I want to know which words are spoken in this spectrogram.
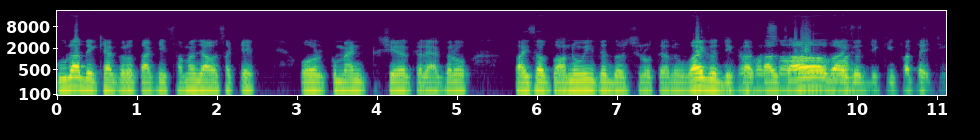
ਪੂਰਾ ਦੇਖਿਆ ਕਰੋ ਤਾਂ ਕਿ ਸਮਝ ਆ ਸਕੇ ਔਰ ਕਮੈਂਟ ਸ਼ੇਅਰ ਕਰਿਆ ਕਰੋ। ਭਾਈ ਸਾਹਿਬ ਤੁਹਾਨੂੰ ਵੀ ਤੇ ਦਰਸ਼ਕ ਸਰੋਤਿਆਂ ਨੂੰ ਵਾਹਿਗੁਰੂ ਜੀ ਕਾ ਖਾਲਸਾ ਵਾਹਿਗੁਰੂ ਜੀ ਕੀ ਫਤਿਹ ਜੀ।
